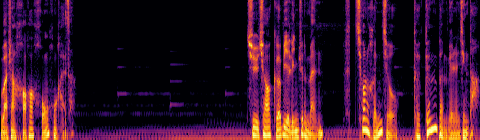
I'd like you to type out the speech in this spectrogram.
晚上好好哄哄孩子。去敲隔壁邻居的门。敲了很久，可根本没人应答。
